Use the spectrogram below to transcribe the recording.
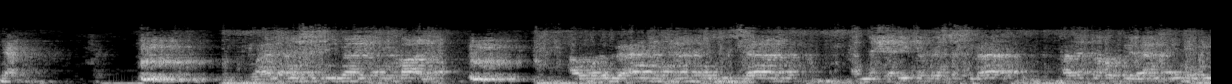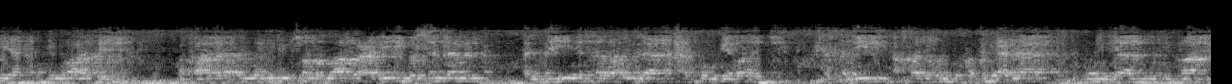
نعم. وعن أنس بن مالك قال أول عام كان في الإسلام أن شريك بن في العام النبويه بامراته فقال له النبي صلى الله عليه وسلم البينة وإلا حق بضرج الحديث أخرجه البخاري يعلى ورجال البخاري.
